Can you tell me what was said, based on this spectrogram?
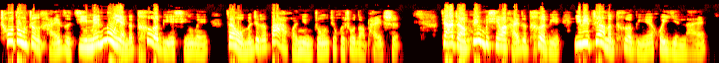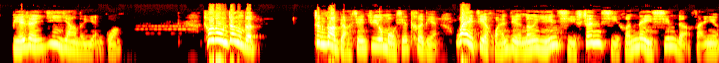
抽动症孩子挤眉弄眼的特别行为，在我们这个大环境中就会受到排斥。家长并不希望孩子特别，因为这样的特别会引来别人异样的眼光。抽动症的。症状表现具有某些特点，外界环境能引起身体和内心的反应。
